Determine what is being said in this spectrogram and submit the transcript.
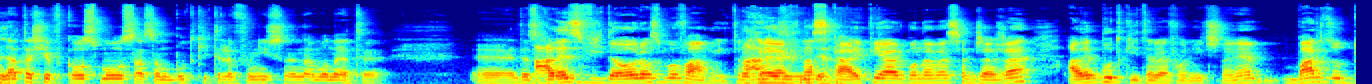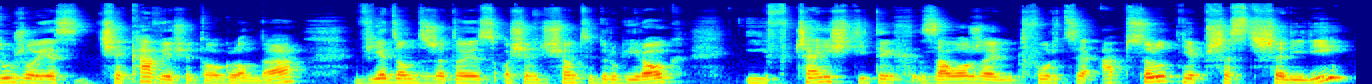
Lata się w kosmos, a są budki telefoniczne na monety. E, ale z wideo rozmowami. Trochę ale jak na Skype'ie albo na Messengerze, ale budki telefoniczne, nie? Bardzo dużo jest, ciekawie się to ogląda, wiedząc, że to jest 82 rok i w części tych założeń twórcy absolutnie przestrzelili,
